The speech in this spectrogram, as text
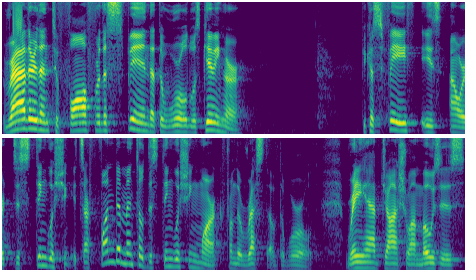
rather than to fall for the spin that the world was giving her because faith is our distinguishing, it's our fundamental distinguishing mark from the rest of the world. Rahab, Joshua, Moses,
